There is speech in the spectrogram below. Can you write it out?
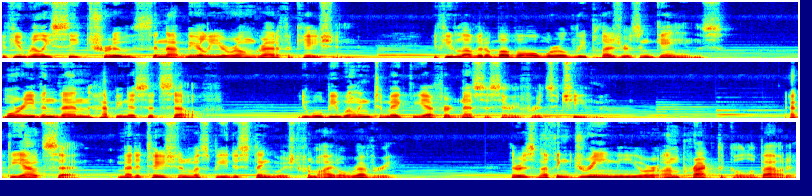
If you really seek truth and not merely your own gratification, if you love it above all worldly pleasures and gains, more even than happiness itself, you will be willing to make the effort necessary for its achievement. At the outset, meditation must be distinguished from idle reverie. There is nothing dreamy or unpractical about it.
